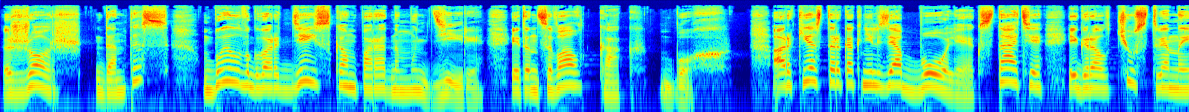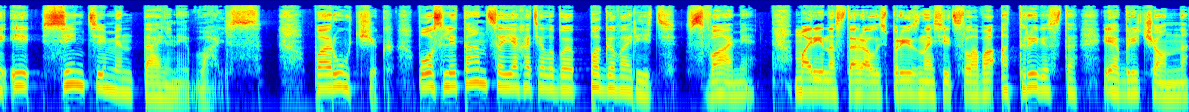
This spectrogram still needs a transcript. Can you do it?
Жорж Дантес был в гвардейском парадном мундире и танцевал как бог. Оркестр как нельзя более кстати играл чувственный и сентиментальный вальс. «Поручик, после танца я хотела бы поговорить с вами». Марина старалась произносить слова отрывисто и обреченно.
